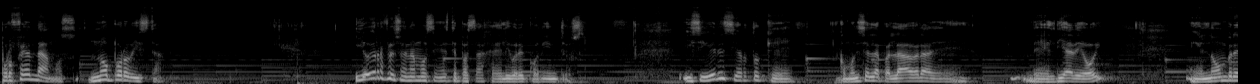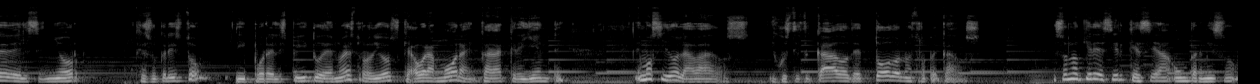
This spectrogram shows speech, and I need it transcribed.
Por fe andamos, no por vista. Y hoy reflexionamos en este pasaje del libro de Corintios. Y si bien es cierto que como dice la palabra del día de hoy, en el nombre del Señor Jesucristo y por el Espíritu de nuestro Dios que ahora mora en cada creyente, hemos sido lavados y justificados de todos nuestros pecados. Eso no quiere decir que sea un permiso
